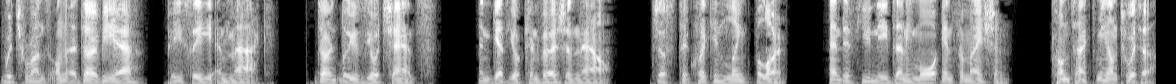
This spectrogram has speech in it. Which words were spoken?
which runs on Adobe Air, PC and Mac. Don't lose your chance. And get your conversion now. Just to click in link below. And if you need any more information, contact me on Twitter.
